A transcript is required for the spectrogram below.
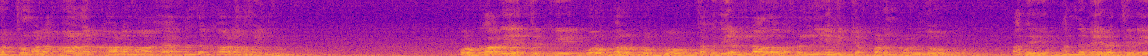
மற்றும் அழகான காலமாக அந்த காலம் அமைந்துள்ளது. ஒரு காரியத்துக்கு ஒரு பருப்புக்கோ தகுதி அல்லாதவர்கள் நியமிக்கப்படும் பொழுதோ அது அந்த நேரத்திலே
